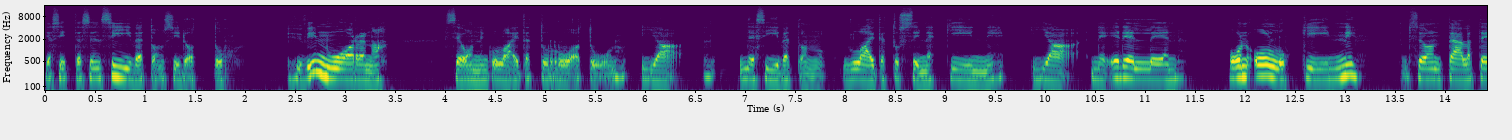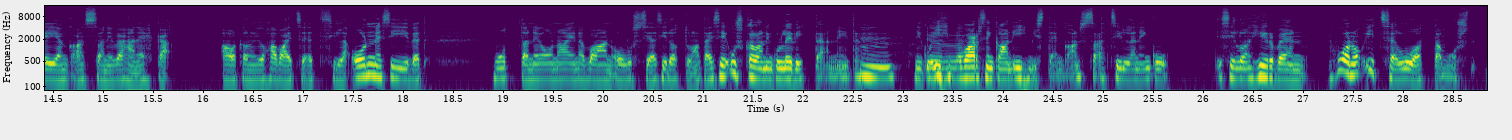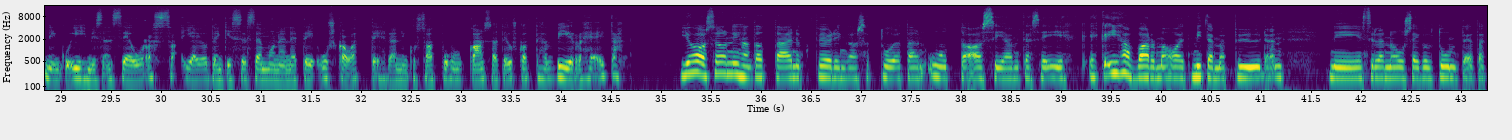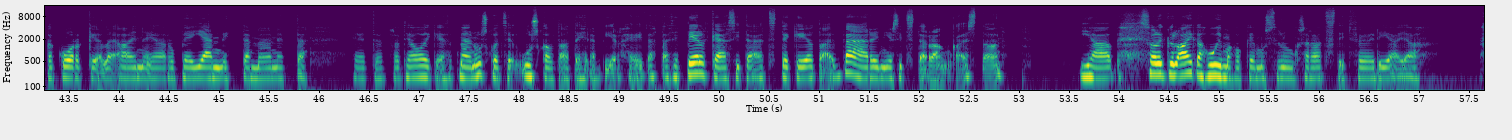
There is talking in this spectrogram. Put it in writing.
Ja sitten sen siivet on sidottu hyvin nuorena. Se on niin kuin laitettu ruotuun. Ja ne siivet on laitettu sinne kiinni ja ne edelleen on ollut kiinni. Se on täällä teidän kanssani vähän ehkä alkanut jo havaitse, että sillä on ne siivet, mutta ne on aina vaan ollut siellä sidottuna. Tai se ei uskalla niin kuin levittää niitä, mm, niin kuin ihm- varsinkaan ihmisten kanssa. Että sillä niin kuin, silloin on hirveän huono itseluottamus niin kuin ihmisen seurassa. Ja jotenkin se semmoinen, että ei uskalla tehdä, niin kuin sä oot puhunut kanssa, että ei uskalla tehdä virheitä. Joo, se on ihan totta. Aina kun Fördin kanssa tuo jotain uutta asiaa, mitä se ei ehkä ihan varma ole, että mitä mä pyydän, niin sillä nousee kyllä tunteet aika korkealle aina ja rupeaa jännittämään, että, että sä oot ihan oikeassa, että mä en usko, että se uskaltaa tehdä virheitä. Tai se pelkää sitä, että se tekee jotain väärin ja sitten sitä rankaistaan. Ja se oli kyllä aika huima kokemus silloin, kun sä ratsastit Födia ja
